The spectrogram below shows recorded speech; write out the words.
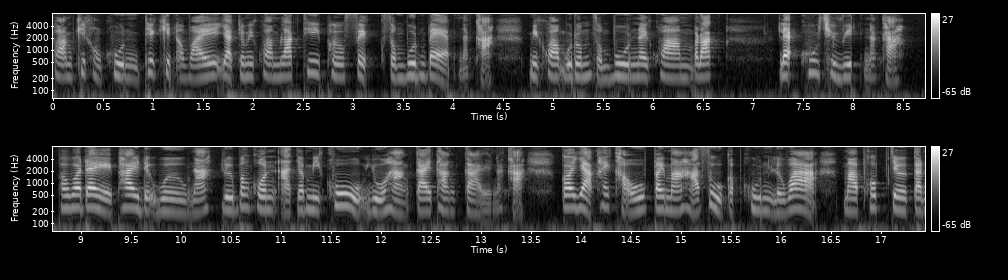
ความคิดของคุณที่คิดเอาไว้อยากจะมีความรักที่เพอร์เฟกสมบูรณ์แบบนะคะ มีความอุดมสมบูรณ์ในความรักและคู่ชีวิตนะคะ เพราะว่าได้ไพ่เดอะเวิลด์นะ หรือบางคนอาจจะมีคู่อยู่ห่างไกลทางไกลนะคะ ก็อยากให้เขาไปมาหาสู่กับคุณหรือว่ามาพบเจอกัน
